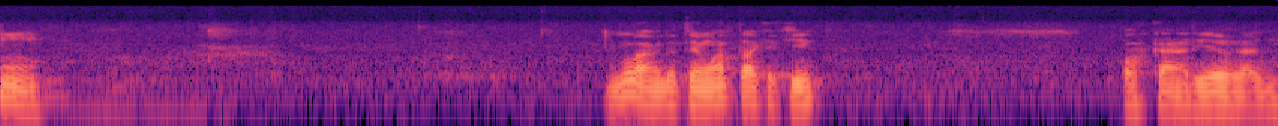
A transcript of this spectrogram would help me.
Hum. Vamos lá, ainda tem um ataque aqui. Porcaria, velho.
